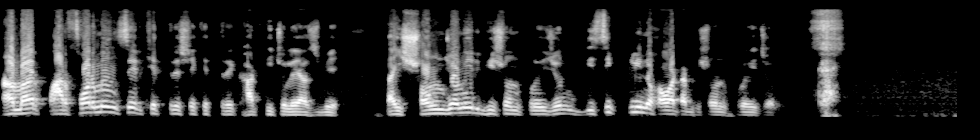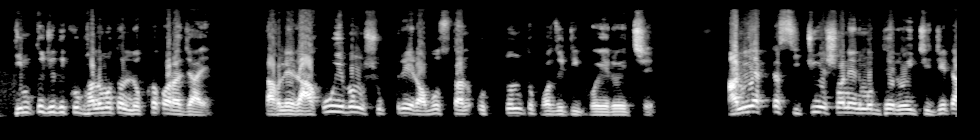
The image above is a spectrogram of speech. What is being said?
আমার পারফরমেন্সের ক্ষেত্রে সেক্ষেত্রে ঘাটতি চলে আসবে। তাই সংযমের ভীষণ প্রয়োজন ডিসিপ্লিন হওয়াটা ভীষণ প্রয়োজন। কিন্তু যদি খুব ভালো মতন লক্ষ্য করা যায়, তাহলে রাহু এবং শুক্রের অবস্থান অত্যন্ত পজিটিভ হয়ে রয়েছে। আমি একটা সিচুয়েশনের মধ্যে রয়েছি যেটা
